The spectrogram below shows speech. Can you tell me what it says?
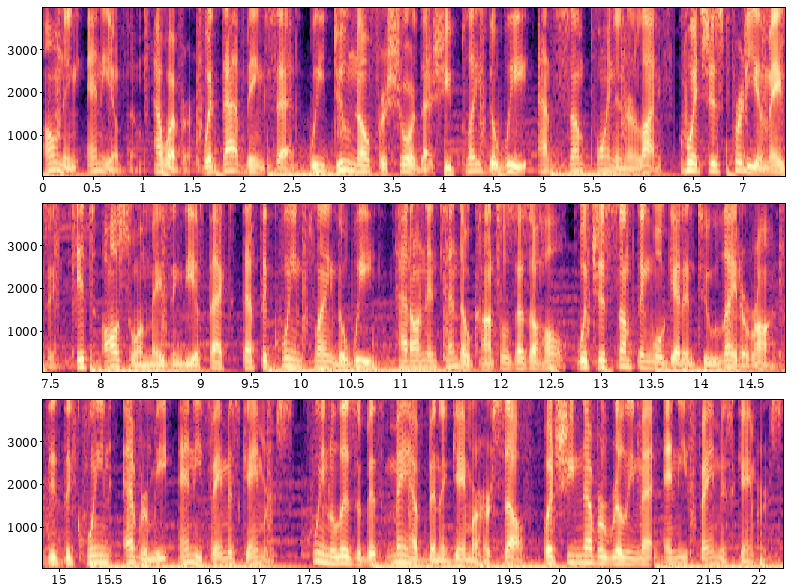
owning any of them. However, with that being said, we do know for sure that she played the Wii at some point in her life, which is pretty amazing. It's also amazing the effect that the Queen playing the Wii had on Nintendo consoles as a whole, which is something we'll get into later on. Did the Queen ever meet any famous gamers? Queen Elizabeth may have been a gamer herself, but she never really met any famous gamers,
